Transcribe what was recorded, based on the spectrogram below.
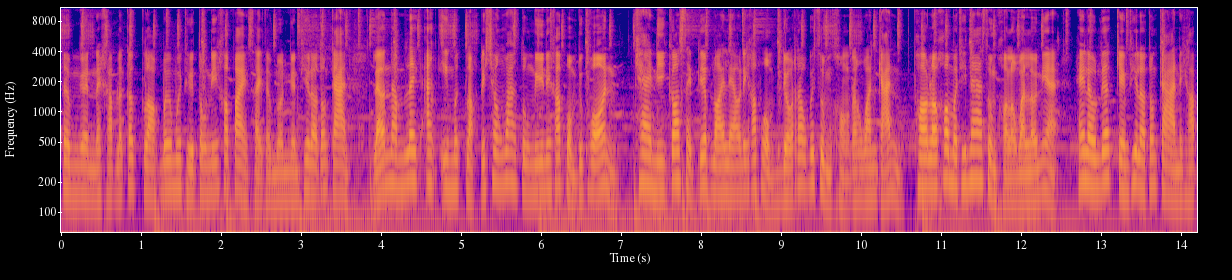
เติมเงินนะครับ แล้วก็กรอกเบอร์มือถือตรงนี้เข้าไปใส่จำนวนเงินที่เราต้องการ แล้วนำเลขอ้างอิงมากรอกที่ช่องว่างตรงนี้นะครับผมทุกคน แค่นี้ก็เสร็จเรียบร้อยแล้วนะครับผมเดี๋ยวเราไปสุ่มของรางวัลกัน พอเราเข้ามาที่หน้าสุ่มของรางวัลแล้วเนี่ยให้เราเลือกเกมที่เราต้องการนะครับ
